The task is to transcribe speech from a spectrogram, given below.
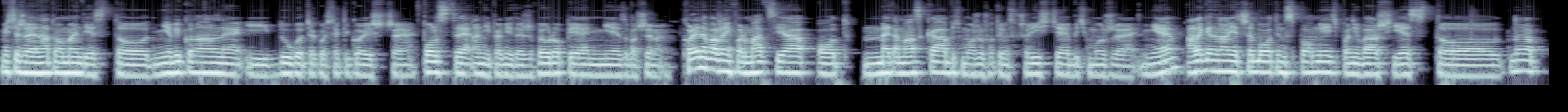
Myślę, że na ten moment jest to niewykonalne i długo czegoś takiego jeszcze w Polsce, ani pewnie też w Europie nie zobaczymy. Kolejna ważna informacja od Metamaska, być może już o tym słyszeliście, być może nie, ale generalnie trzeba o tym wspomnieć, ponieważ jest to no,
